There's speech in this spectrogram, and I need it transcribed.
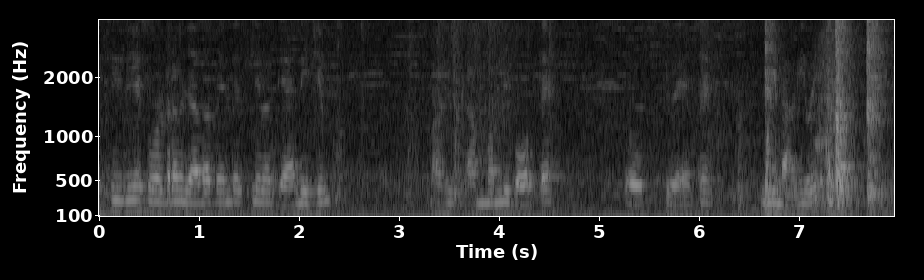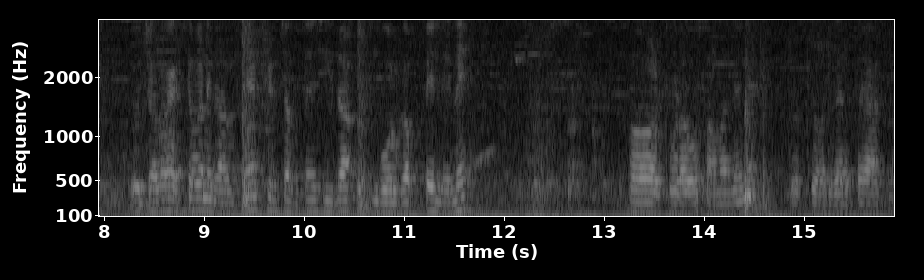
इसीलिए शोल्डर में ज़्यादा पेन था, इसलिए मैं गया नहीं जिम बाकी काम वाम भी बहुत है तो उसकी वजह से नींद आ गई भाई। तो चलो एक्टिवा निकालते हैं, फिर चलते हैं सीधा गोलगप्पे लेने और थोड़ा वो सामान लेने तो उसके बाद घर पे आके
